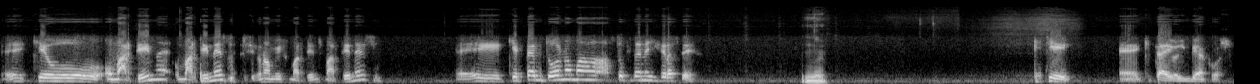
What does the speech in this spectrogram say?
ε, και ο, ο, Μαρτίν, ο Μαρτίνες, συγγνώμη όχι Μαρτίνες, Μαρτίνες ε, και πέμπτο όνομα αυτό που δεν έχει γραφτεί. ναι. Εκεί ε, κοιτάει ο Ολυμπιακός.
